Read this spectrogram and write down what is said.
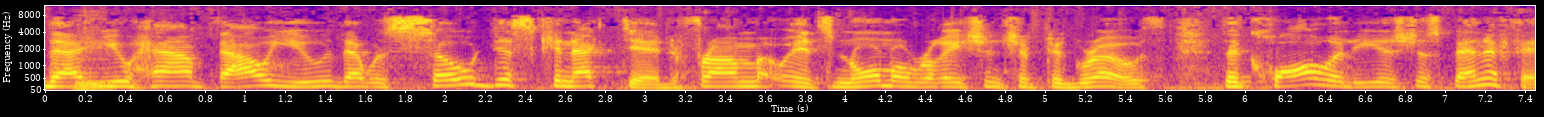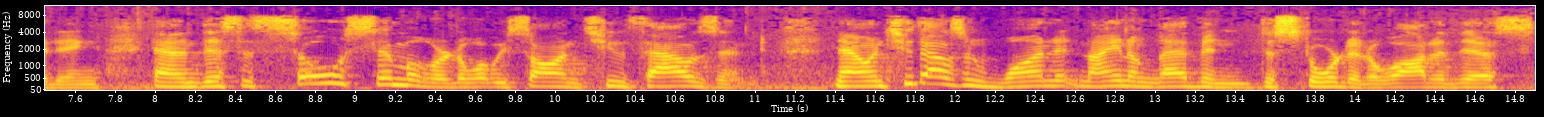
that mm. you have value that was so disconnected from its normal relationship to growth that quality is just benefiting. And this is so similar to what we saw in 2000. Now, in 2001, 9-11 distorted a lot of this.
